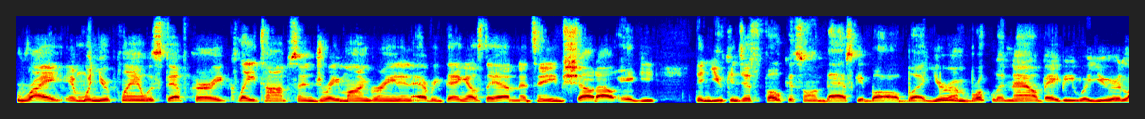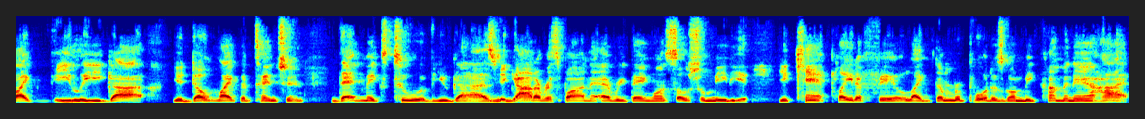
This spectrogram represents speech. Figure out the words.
Right, and when you're playing with Steph Curry, Klay Thompson, Draymond Green, and everything else they had on that team, shout out Iggy then you can just focus on basketball. But you're in Brooklyn now, baby, where you're like the lead guy. You don't like attention. That makes two of you guys. You gotta respond to everything on social media. You can't play the field. Like them reporters gonna be coming in hot.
